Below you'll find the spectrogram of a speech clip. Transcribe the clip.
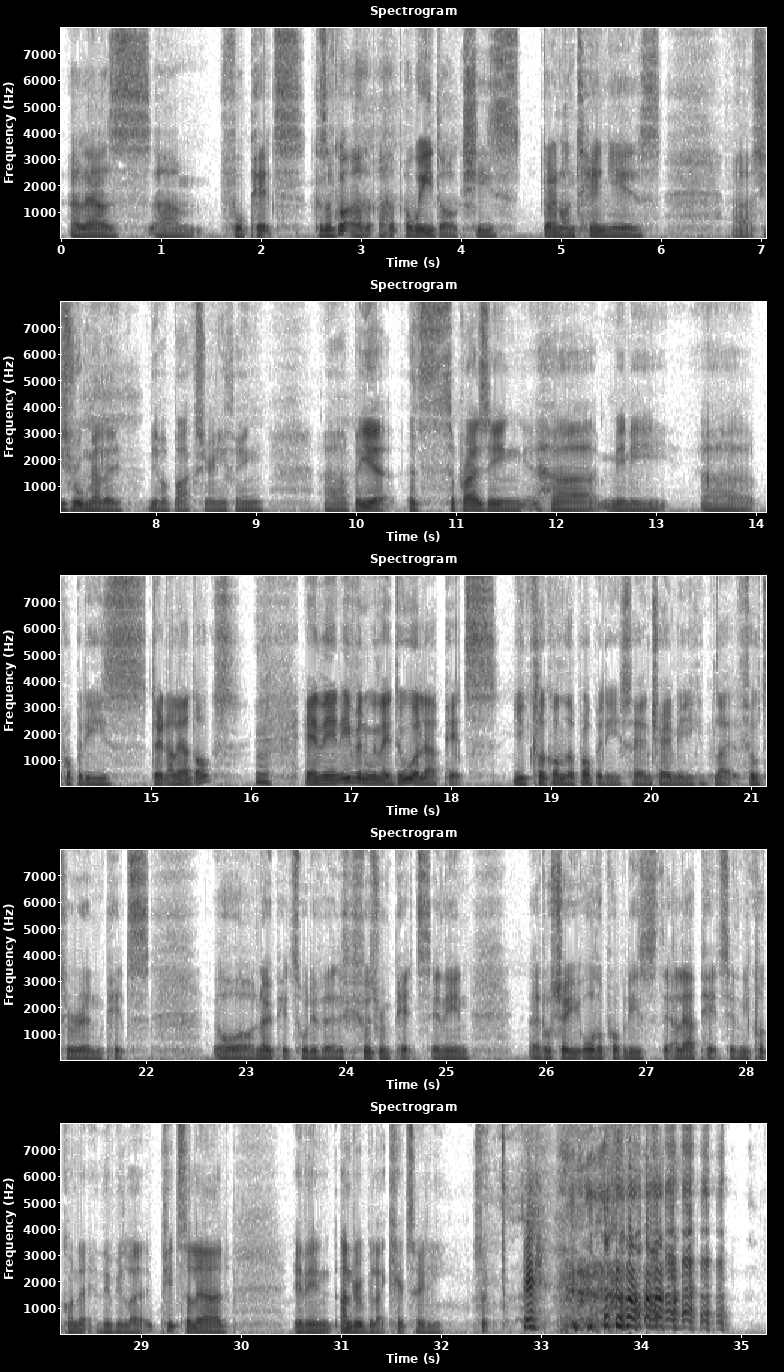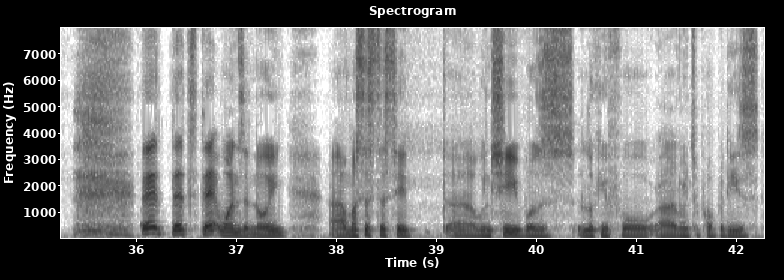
allows um, for pets because I've got a, a, a wee dog. She's going on ten years. Uh, she's real mellow, never barks or anything. Uh, but yeah, it's surprising how many uh, properties don't allow dogs. And then even when they do allow pets, you click on the property, say in Trade Me, like filter in pets or no pets, whatever. And if you filter in pets, and then it'll show you all the properties that allow pets, and then you click on it, and there'll be like pets allowed, and then under it'll be like cats only. So, eh. that that's that one's annoying. Uh, my sister said uh, when she was looking for uh, rental properties,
